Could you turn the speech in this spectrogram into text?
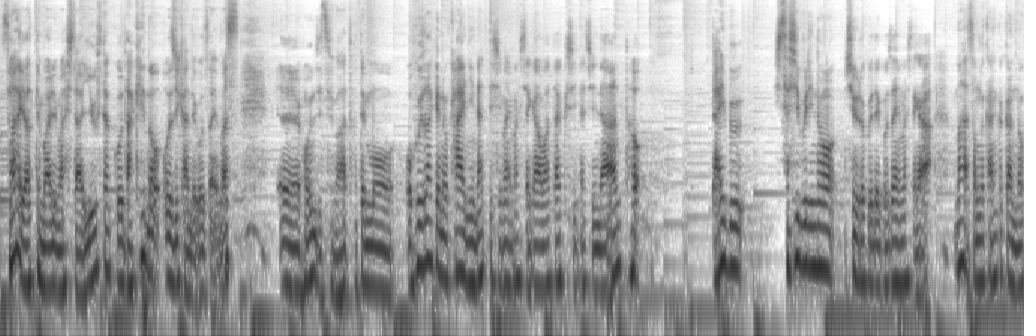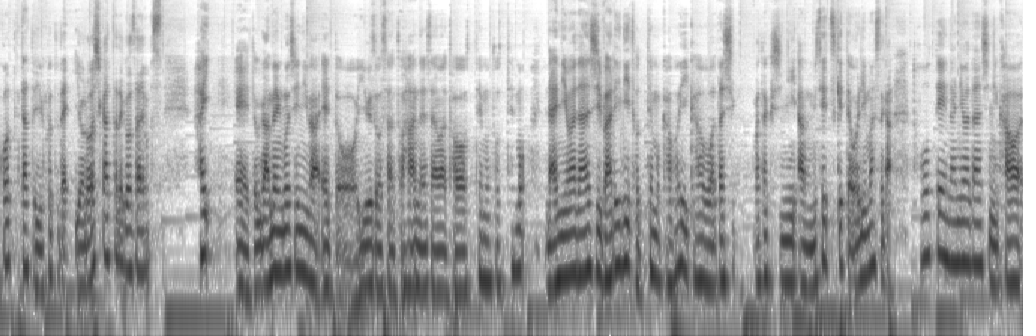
ーイ。さあやってまいりました。ゆうたこだけのお時間でございます。えー本日はとてもおふざけの回になってしまいましたが、私たちなんと、だいぶ久しぶりの収録でございましたが、まあその感覚が残ってたということでよろしかったでございます。はい。えっ、ー、と、画面越しには、えっ、ー、と、ゆうぞうさんとはんなさんはとってもとっても、なにわ男子ばりにとっても可愛い顔を私、私にあの見せつけておりますが、到底なにわ男子にか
